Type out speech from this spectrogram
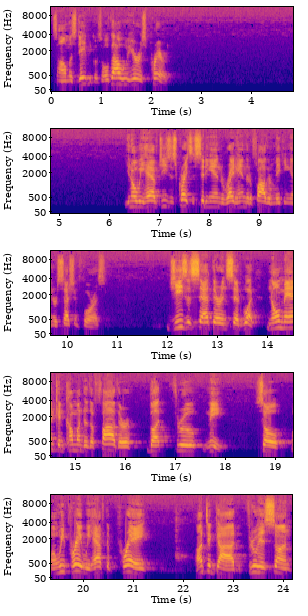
Psalmist David goes, O thou who hearest prayer. You know, we have Jesus Christ is sitting in the right hand of the Father making intercession for us. Jesus sat there and said, What? No man can come unto the Father but through me. So when we pray, we have to pray unto God through His Son,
